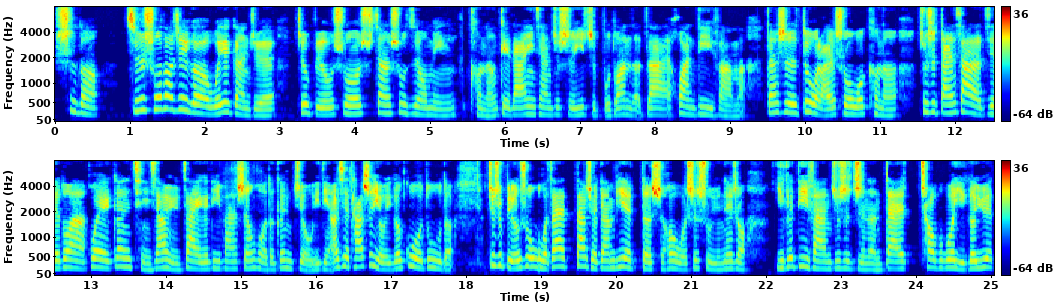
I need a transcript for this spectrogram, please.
是的，其实说到这个，我也感觉，就比如说像数字游民，可能给大家印象就是一直不断的在换地方嘛。但是对我来说，我可能就是当下的阶段会更倾向于在一个地方生活的更久一点，而且它是有一个过渡的。就是比如说我在大学刚毕业的时候，我是属于那种。一个地方就是只能待超不过一个月，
